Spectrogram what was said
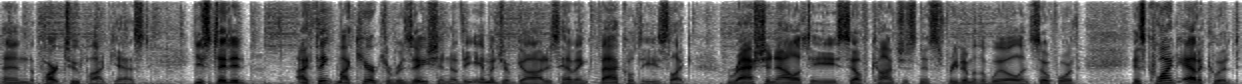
and the Part 2 podcast, you stated, I think my characterization of the image of God as having faculties like rationality, self consciousness, freedom of the will, and so forth is quite adequate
